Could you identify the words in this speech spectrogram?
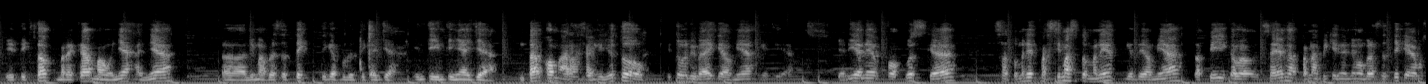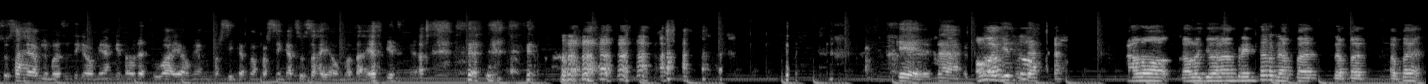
Di TikTok mereka maunya hanya eh, 15 detik, 30 detik aja, inti-intinya aja. Ntar Om arahkan ke YouTube, itu lebih baik ya Om ya, gitu ya. Jadi ini fokus ke satu menit maksimal satu menit gitu ya Om ya. Tapi kalau saya nggak pernah bikin yang 15 detik ya Om susah ya Om 15 detik ya Om ya. Kita udah tua ya Om yang mempersingkat mempersingkat susah ya Om Bota ya gitu ya. Oke, nah Oh gitu. udah- Kalau kalau jualan printer dapat dapat apa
